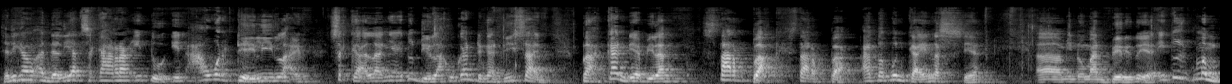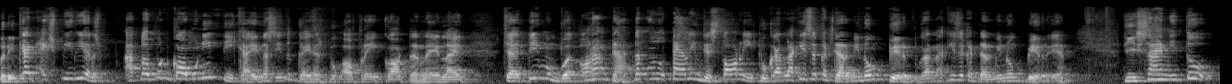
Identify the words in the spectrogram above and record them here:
Jadi kalau Anda lihat sekarang itu in our daily life segalanya itu dilakukan dengan desain. Bahkan dia bilang Starbucks, Starbucks ataupun Guinness ya uh, minuman bir itu ya itu memberikan experience ataupun community. Guinness itu Guinness Book of Record dan lain-lain. Jadi membuat orang datang untuk telling the story bukan lagi sekedar minum bir bukan lagi sekedar minum bir ya. Desain itu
